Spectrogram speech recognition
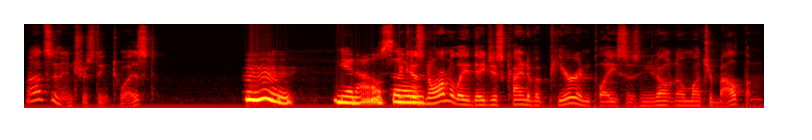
Well, that's an interesting twist. Hmm. You know, so Because normally they just kind of appear in places and you don't know much about them.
